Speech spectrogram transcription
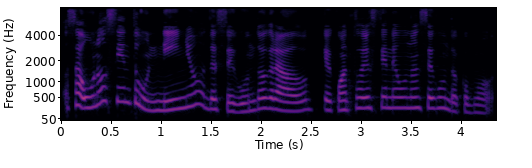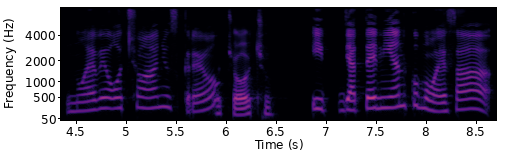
o sea, uno siendo un niño de segundo grado, que ¿cuántos años tiene uno en segundo? Como nueve, ocho años, creo. 8-8. Y ya tenían como esa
